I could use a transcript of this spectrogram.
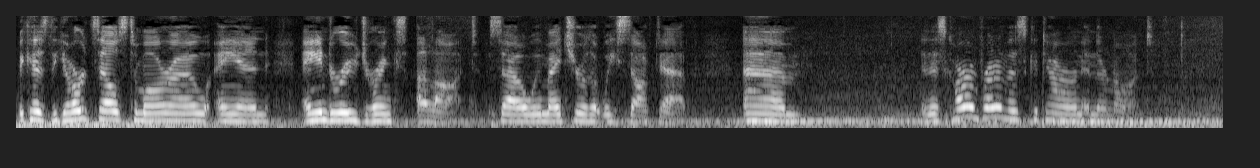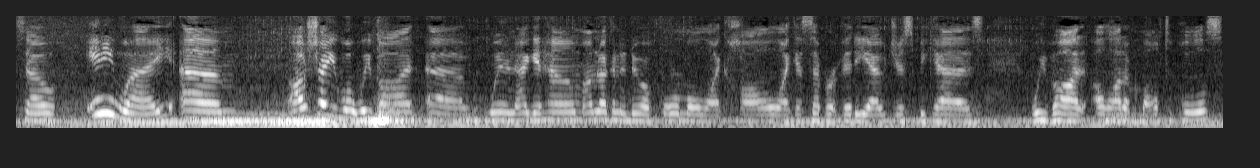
because the yard sales tomorrow and Andrew drinks a lot. So we made sure that we stocked up. Um, and this car in front of us could turn and they're not so anyway um, I'll show you what we bought uh, when I get home. I'm not going to do a formal like haul like a separate video just because we bought a lot of multiples.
